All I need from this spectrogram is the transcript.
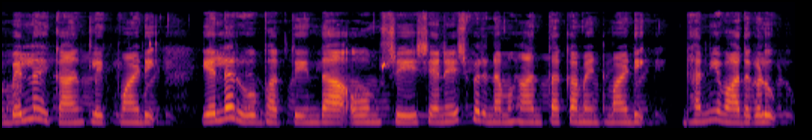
ಬೆಲ್ ಐಕಾನ್ ಕ್ಲಿಕ್ ಮಾಡಿ. ಎಲ್ಲರೂ ಭಕ್ತಿಯಿಂದ ಓಂ ಶ್ರೀ ಶನೇಶ್ವರ ನಮಃ ಅಂತ ಕಮೆಂಟ್ ಮಾಡಿ. ಧನ್ಯವಾದಗಳು.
